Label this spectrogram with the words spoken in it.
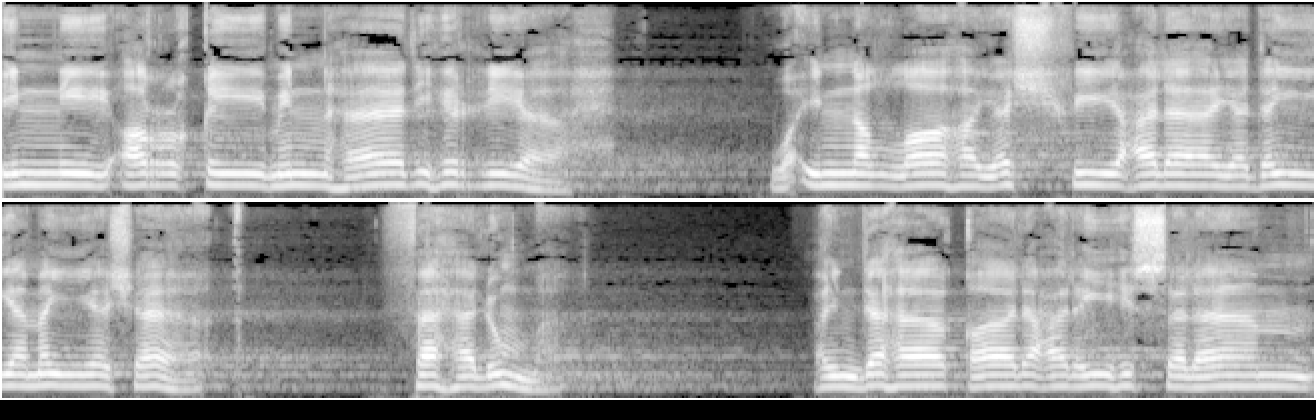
إني أرقي من هذه الرياح. وإن الله يشفي على يدي من يشاء فهلم. عندها قال عليه السلام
